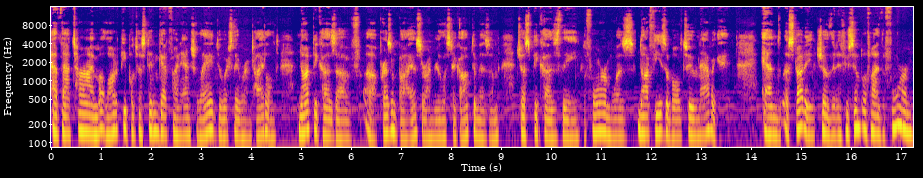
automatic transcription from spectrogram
at that time, a lot of people just didn't get financial aid to which they were entitled, not because of uh, present bias or unrealistic optimism, just because the, the form was not feasible to navigate. And a study showed that if you simplify the form,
